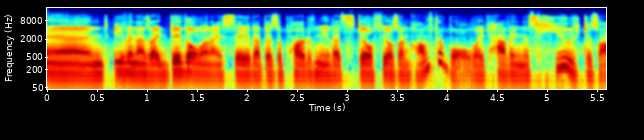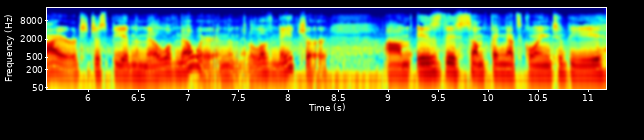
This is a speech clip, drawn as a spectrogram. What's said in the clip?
And even as I giggle when I say that, there's a part of me that still feels uncomfortable, like having this huge desire to just be in the middle of nowhere, in the middle of nature. Um, is this something that's going to be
